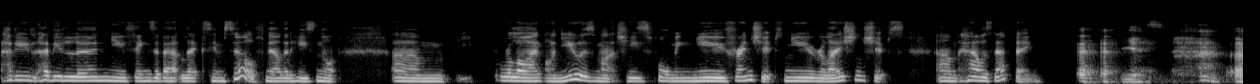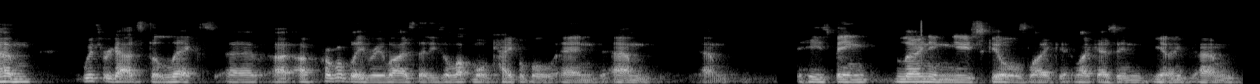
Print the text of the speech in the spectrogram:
Have you have you learned new things about Lex himself now that he's not um, reliant on you as much? He's forming new friendships, new relationships. Um, how has that been? yes. Um, with regards to Lex, uh, I, have probably realised that he's a lot more capable and um, um, he's been learning new skills, like like as in you know um,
